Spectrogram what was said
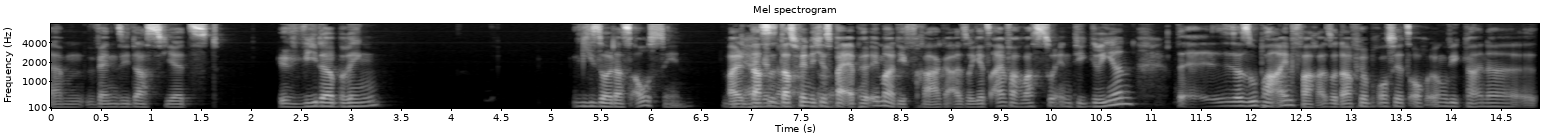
ähm, wenn sie das jetzt wiederbringen, wie soll das aussehen? Weil ja, das ist, das genau. finde ich, ist Also, bei Apple immer die Frage. Also jetzt einfach was zu integrieren, äh, ist ja super einfach. Also dafür brauchst du jetzt auch irgendwie keine,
